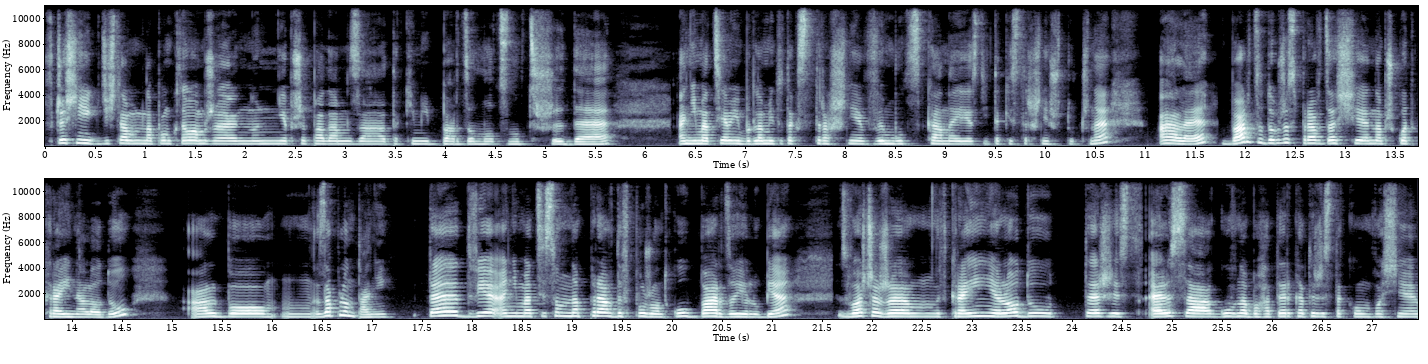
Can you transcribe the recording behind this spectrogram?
wcześniej gdzieś tam napomknęłam, że no nie przepadam za takimi bardzo mocno 3D animacjami, bo dla mnie to tak strasznie wymuckane jest i takie strasznie sztuczne, ale bardzo dobrze sprawdza się na przykład Kraina Lodu albo mm, Zaplątani. Te dwie animacje są naprawdę w porządku, bardzo je lubię. Zwłaszcza, że w Krainie Lodu też jest Elsa, główna bohaterka, też jest taką właśnie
